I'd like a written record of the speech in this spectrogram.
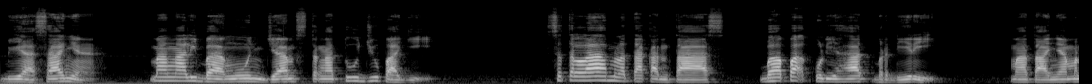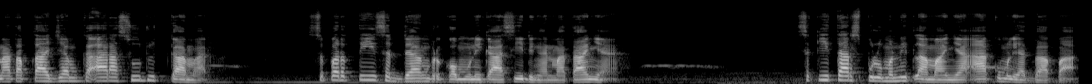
Biasanya, Mangali bangun jam setengah tujuh pagi. Setelah meletakkan tas, bapak kulihat berdiri. Matanya menatap tajam ke arah sudut kamar seperti sedang berkomunikasi dengan matanya. Sekitar 10 menit lamanya aku melihat bapak.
